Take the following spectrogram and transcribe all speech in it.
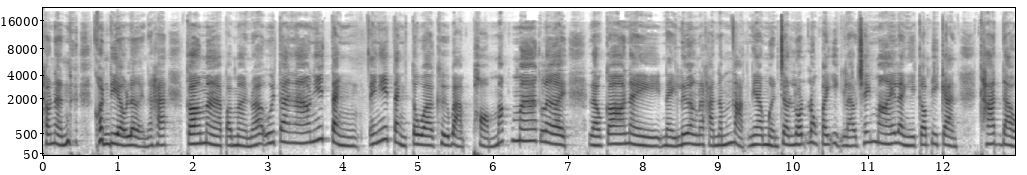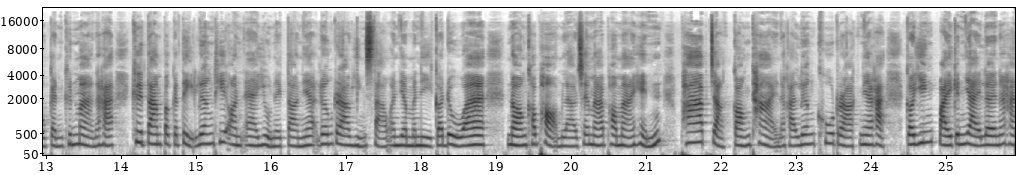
เท่านั้นคนเดียวเลยนะคะ ก็มาประมาณว่าอุ้ยแตายแล้วนี่แต่งไอ้นี่แต่งตัวคือแบบผอมมากๆเลย แล้วก็ในในเรื่องนะคะ น้ำหนักเนี่ยเหมือนจะลดลงไปอีกแล้วใช่ไหมอะไรอย่างนี้ก็มีการคาดเดากันขึ้นมานะคะ คือตามปกติเรื่องที่ออนแอร์อยู่ในตอนนี้เรื่องราวหญิงสาวอัญมณีก็ดูว่าน้องเขาผอมแล้วใช่ไหมพอมาเห็นภาพจากกองถ่ายนะคะ เรื่องคู่รักเนี่ยค่ะ ก็ยิ่งไปกันใหญ่เลยนะคะ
